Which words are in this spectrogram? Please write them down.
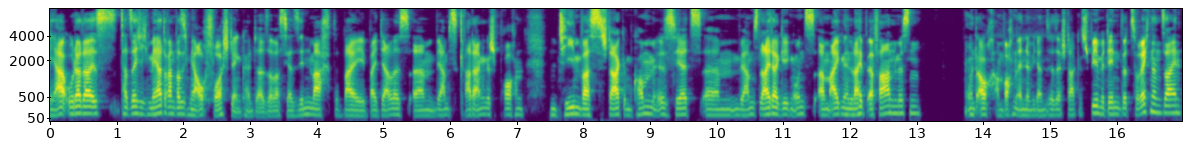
Ja, oder da ist tatsächlich mehr dran, was ich mir auch vorstellen könnte. Also was ja Sinn macht bei, bei Dallas. Ähm, wir haben es gerade angesprochen, ein Team, was stark im Kommen ist jetzt. Ähm, wir haben es leider gegen uns am eigenen Leib erfahren müssen. Und auch am Wochenende wieder ein sehr, sehr starkes Spiel. Mit denen wird zu rechnen sein,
